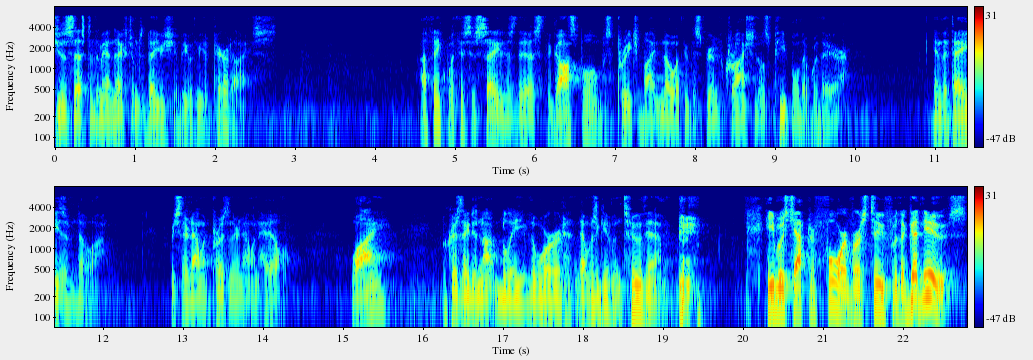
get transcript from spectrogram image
Jesus says to the man next to him, Today you shall be with me in paradise. I think what this is saying is this the gospel was preached by Noah through the Spirit of Christ to those people that were there in the days of Noah which they're now in prison, they're now in hell. Why? Because they did not believe the word that was given to them. Hebrews chapter 4 verse 2, for the good news.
